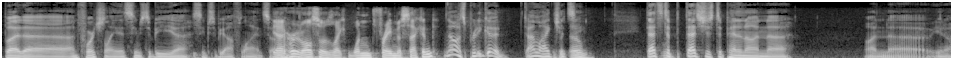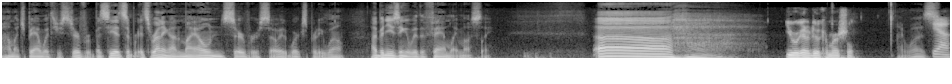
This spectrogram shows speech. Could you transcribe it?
But uh, unfortunately, it seems to be uh, seems to be offline. So Yeah, I heard it also is like one frame a second. no, it's pretty good. I like Jitsi. Oh. That's de- that's just dependent on uh, on uh, you know how much bandwidth your server. But see, it's it's running on my own server, so it works pretty well. I've been using it with the family mostly. Uh, You were going to do a commercial. I was. Yeah.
